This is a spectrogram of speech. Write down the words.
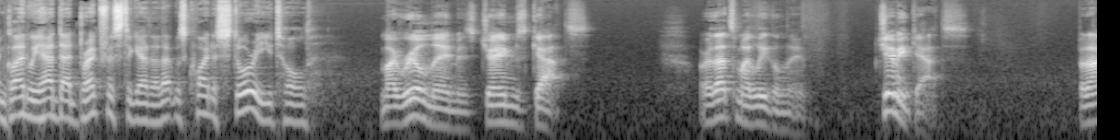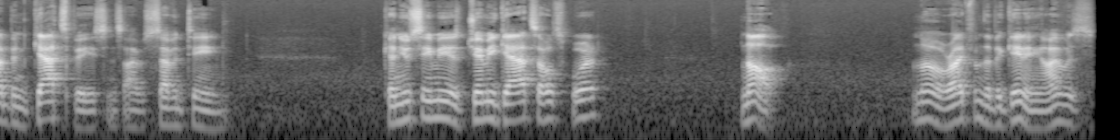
I'm glad we had that breakfast together. That was quite a story you told. My real name is James Gatz. Or that's my legal name. Jimmy Gatz. But I've been Gatsby since I was 17. Can you see me as Jimmy Gatz, old sport? No. No, right from the beginning, I was.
